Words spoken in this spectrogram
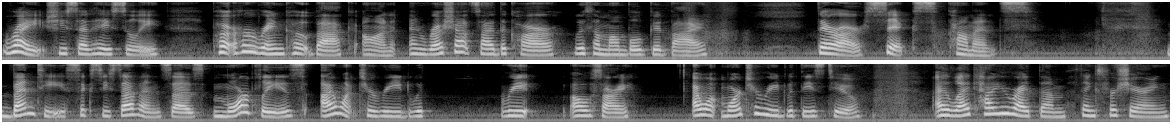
Right, she said hastily, put her raincoat back on, and rushed outside the car with a mumbled goodbye. There are six comments. Benty, 67, says, More, please. I want to read with. Re- oh, sorry. I want more to read with these two. I like how you write them. Thanks for sharing.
